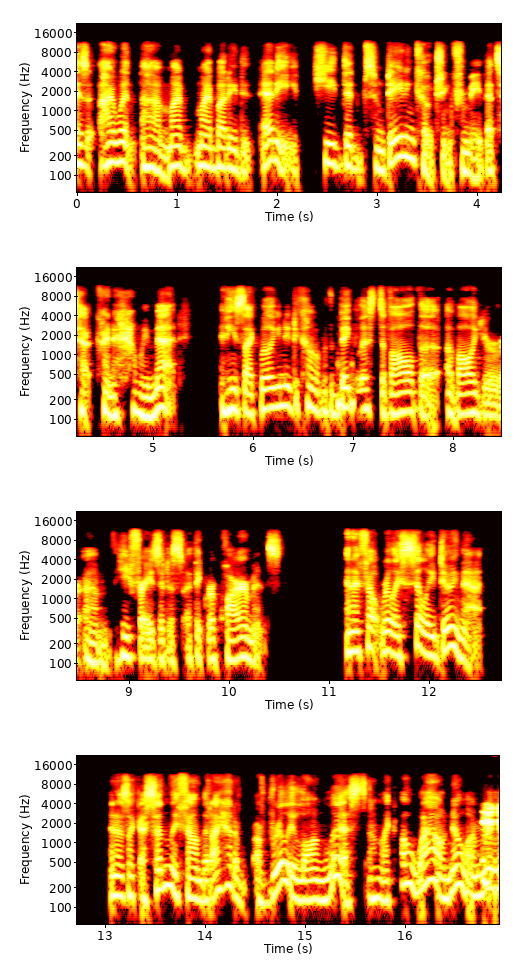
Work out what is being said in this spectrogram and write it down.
is I went. Uh, my my buddy Eddie, he did some dating coaching for me. That's how kind of how we met. And he's like, "Well, you need to come up with a big list of all the of all your." Um, he phrased it as I think requirements. And I felt really silly doing that and I was like, I suddenly found that I had a, a really long list. And I'm like, oh wow, no, I'm really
